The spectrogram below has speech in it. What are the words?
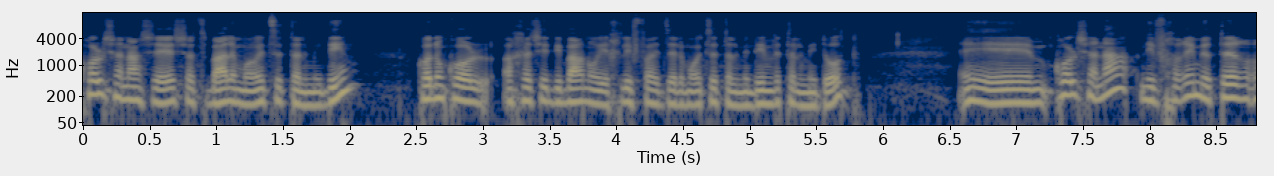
כל שנה שיש הצבעה למועצת תלמידים, קודם כל, אחרי שדיברנו, היא החליפה את זה למועצת תלמידים ותלמידות. כל שנה נבחרים יותר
